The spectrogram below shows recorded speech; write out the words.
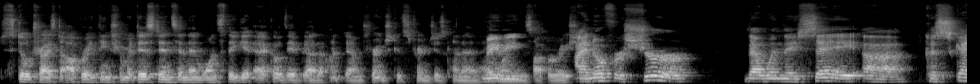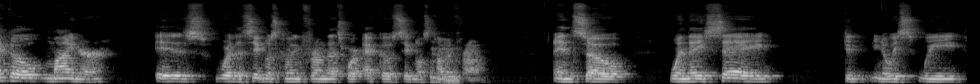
still tries to operate things from a distance, and then once they get Echo, they've got to hunt down Trench because Trench is kind of Maybe. running this operation. I know for sure that when they say because Skako Minor is where the signal's coming from, that's where Echo signal's coming Mhm. from, and so when they say, did you know we we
